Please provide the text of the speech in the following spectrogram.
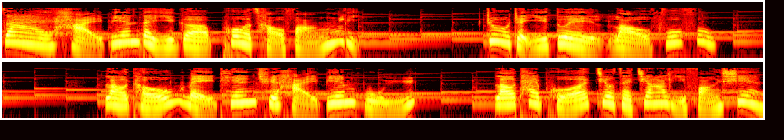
在海边的一个破草房里，住着一对老夫妇。老头每天去海边捕鱼，老太婆就在家里防线。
